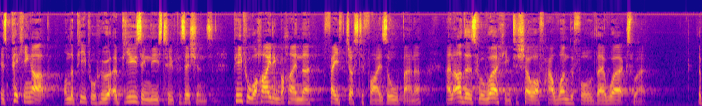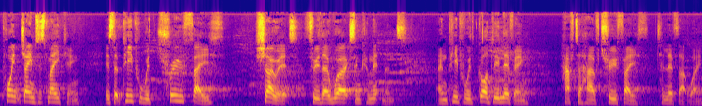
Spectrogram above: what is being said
is picking up on the people who are abusing these two positions. People were hiding behind the faith justifies all banner, and others were working to show off how wonderful their works were. The point James is making is that people with true faith show it through their works and commitments and people with godly living have to have true faith to live that way.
